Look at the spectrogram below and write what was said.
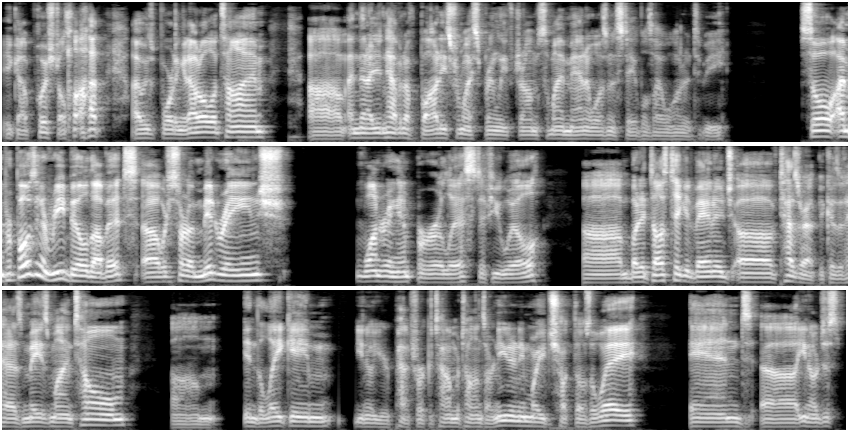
it got pushed a lot. I was boarding it out all the time, um, and then I didn't have enough bodies for my Springleaf Drum, so my mana wasn't as stable as I wanted it to be. So I'm proposing a rebuild of it, uh, which is sort of a mid-range Wandering Emperor list, if you will. Um, but it does take advantage of Tezzeret because it has Mazemind Tome. Um, in the late game, you know, your Patchwork Automatons aren't needed anymore. You chuck those away. And, uh, you know, just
